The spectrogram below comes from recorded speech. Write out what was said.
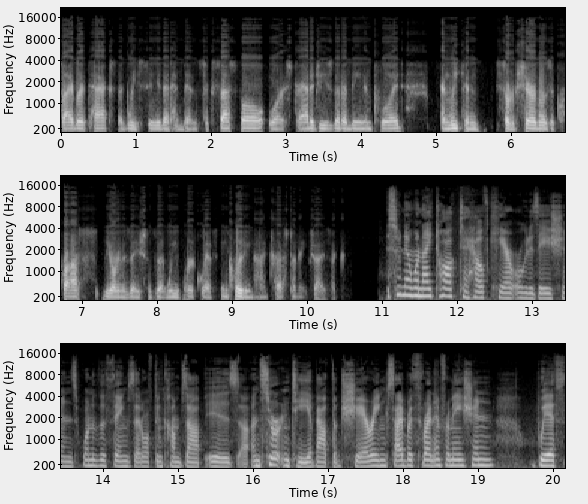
cyber attacks that we see that have been successful or strategies that are being employed. And we can sort of share those across the organizations that we work with, including HITRUST and HISAC. So now when I talk to healthcare organizations, one of the things that often comes up is uh, uncertainty about them sharing cyber threat information with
